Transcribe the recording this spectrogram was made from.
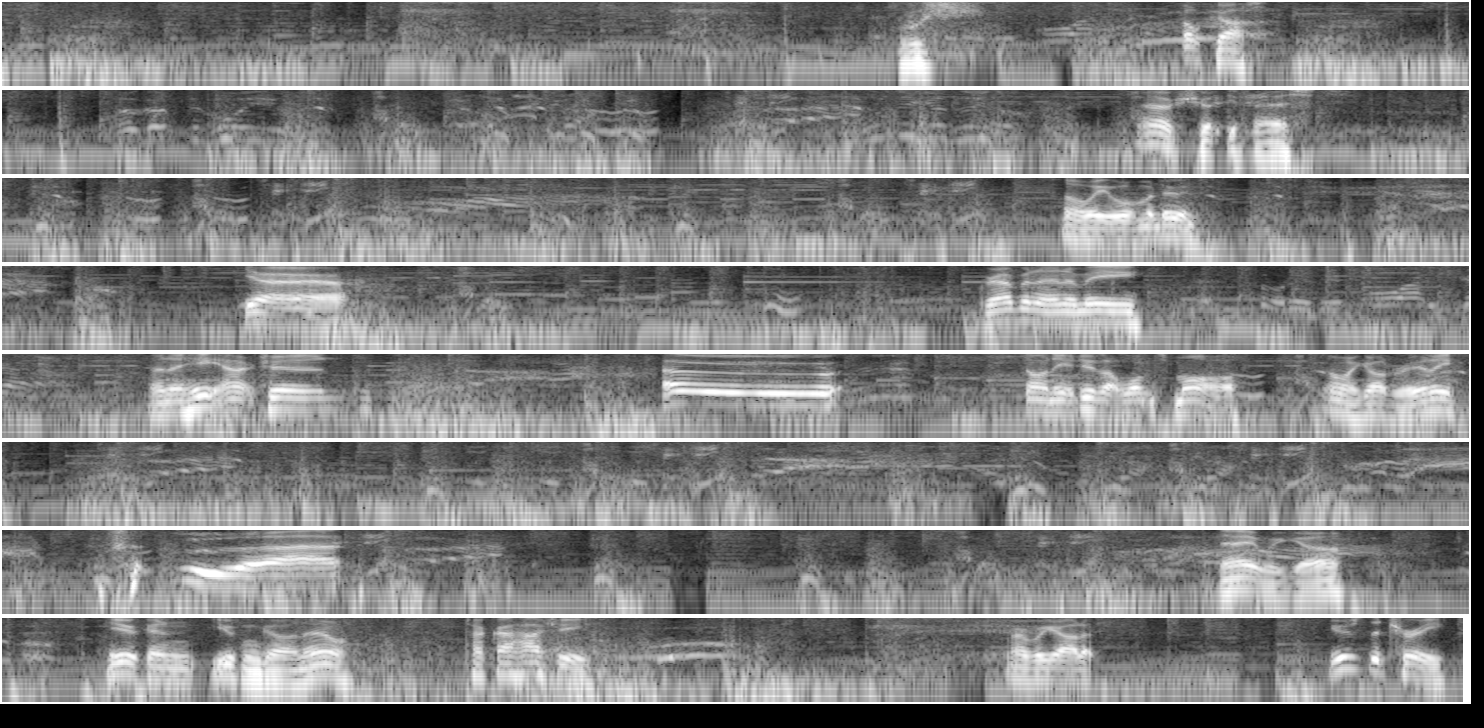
Whoosh. Oh god. Oh, shut your face. Oh wait, what am I doing? Yeah. Grab an enemy. And a heat action. Oh! Oh, I need to do that once more. Oh my god, really? there we go. You can you can go now. Takahashi. Where we got it. Use the tree.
